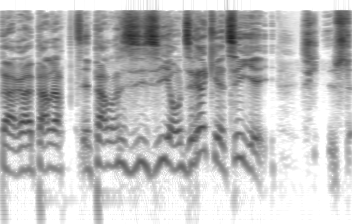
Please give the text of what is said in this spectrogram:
par, euh, par, leur, par leur zizi. On dirait que, tu sais,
